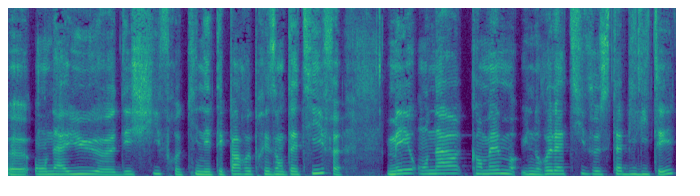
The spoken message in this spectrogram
euh, on a eu euh, des chiffres qui n'étaient pas représentatifs, mais on a quand même une relative stabilité,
